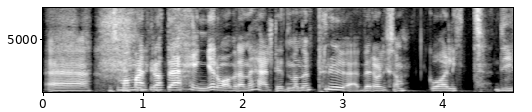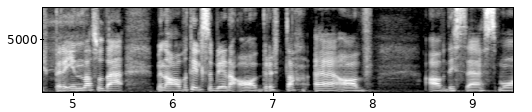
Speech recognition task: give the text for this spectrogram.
Eh, så man merker at det henger over henne hele tiden, men hun prøver å liksom gå litt dypere inn. Da, er, men av og til så blir det avbrutt da, eh, av, av disse små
